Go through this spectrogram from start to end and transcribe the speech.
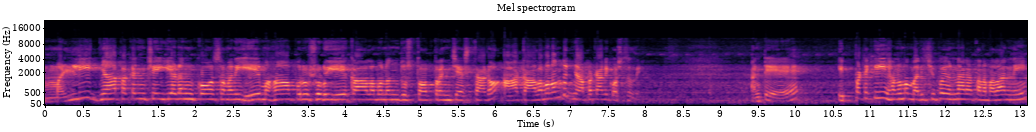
మళ్ళీ జ్ఞాపకం చెయ్యడం కోసమని ఏ మహాపురుషుడు ఏ కాలమునందు స్తోత్రం చేస్తాడో ఆ కాలమునందు జ్ఞాపకానికి వస్తుంది. అంటే ఇప్పటికీ హనుమ మరిచిపోయి ఉన్నారా తన బలాన్ని?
